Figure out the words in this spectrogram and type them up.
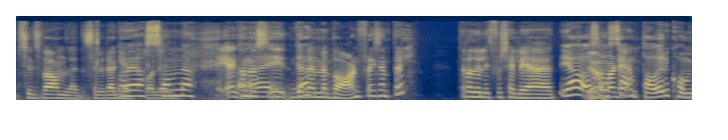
syntes var annerledes eller reagerte på? Eller. sånn, ja. Jeg kan jo si Det ja. der med barn, for eksempel. Der hadde du litt forskjellige Ja, altså samtaler kom,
